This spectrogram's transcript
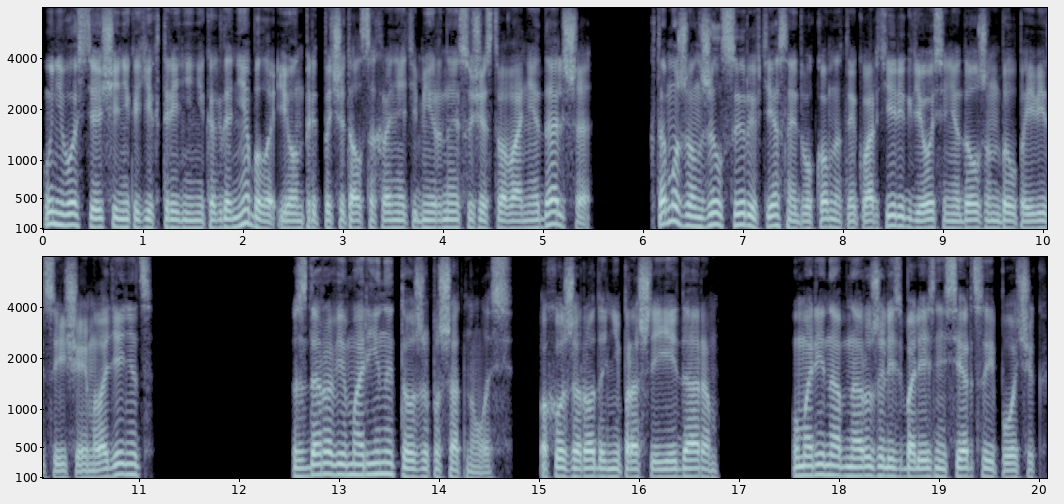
у него с тещей никаких трений никогда не было, и он предпочитал сохранять мирное существование дальше. К тому же он жил сырый в тесной двухкомнатной квартире, где осенью должен был появиться еще и младенец. Здоровье Марины тоже пошатнулось. Похоже, роды не прошли ей даром. У Марины обнаружились болезни сердца и почек.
